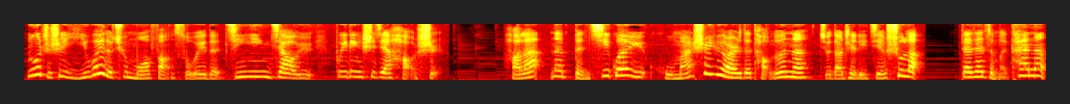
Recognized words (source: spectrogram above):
如果只是一味的去模仿所谓的精英教育，不一定是件好事。好了，那本期关于虎妈式育儿的讨论呢，就到这里结束了。大家怎么看呢？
